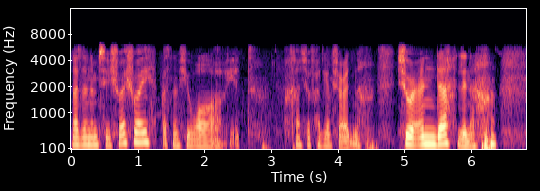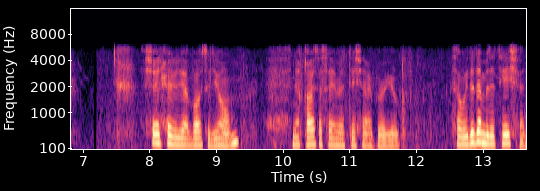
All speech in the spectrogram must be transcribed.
لازم نمشي شوي شوي بس نمشي وايد. خلينا نشوف هاليوم شو عندنا. شو عنده لنا. الشيء الحلو اللي about اليوم اني قررت أسوي مديتيشن عقب الريوق so we did a meditation.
